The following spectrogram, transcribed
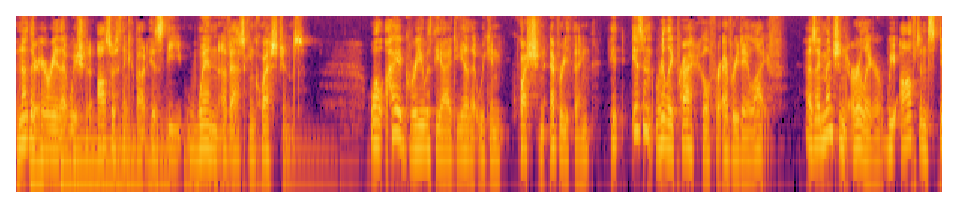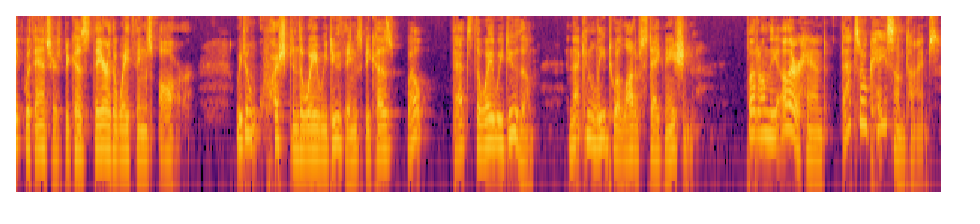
Another area that we should also think about is the when of asking questions. While I agree with the idea that we can question everything, it isn't really practical for everyday life. As I mentioned earlier, we often stick with answers because they are the way things are. We don't question the way we do things because, well, that's the way we do them, and that can lead to a lot of stagnation. But on the other hand, that's okay sometimes.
